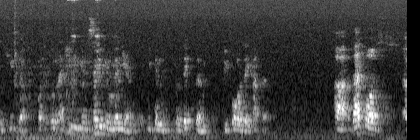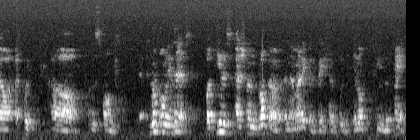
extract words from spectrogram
to treat them, but it will actually save you millions if we can predict them before they happen. Uh, that was uh, a quick uh, response. Not only this, but here's Ashlyn Blocker, an American patient who cannot feel the pain.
